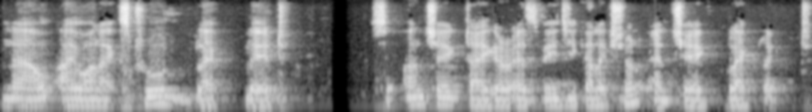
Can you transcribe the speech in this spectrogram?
Now I wanna extrude black plate. So uncheck Tiger SVG collection and check black plate.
